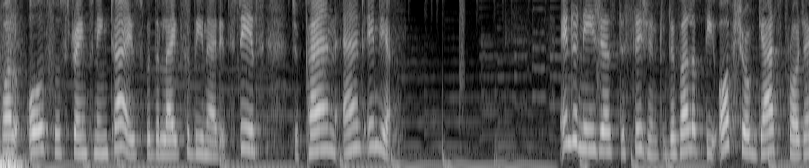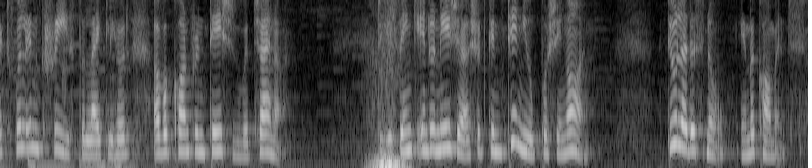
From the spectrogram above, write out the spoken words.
while also strengthening ties with the likes of the United States, Japan, and India. Indonesia's decision to develop the offshore gas project will increase the likelihood of a confrontation with China. Do you think Indonesia should continue pushing on? Do let us know in the comments.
